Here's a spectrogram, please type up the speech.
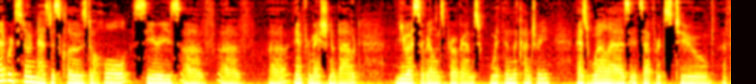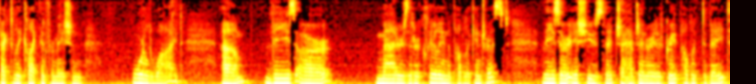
Edward Snowden has disclosed a whole series of, of uh, information about U.S. surveillance programs within the country, as well as its efforts to effectively collect information worldwide. Um, these are matters that are clearly in the public interest. These are issues that have generated great public debate.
